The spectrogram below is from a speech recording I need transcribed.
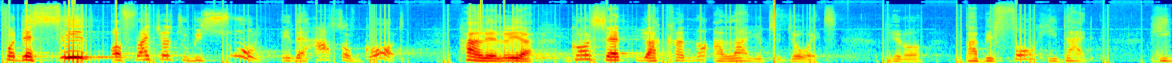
for the seed of righteousness to be sown in the house of God. Hallelujah. God said, I cannot allow you to do it. You know, but before he died, he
